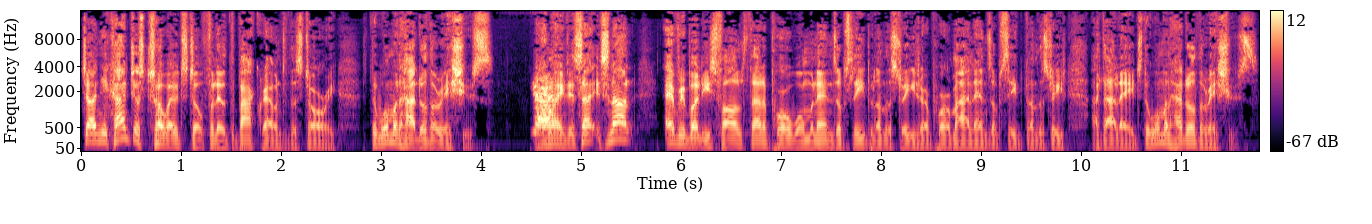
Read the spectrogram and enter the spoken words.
John. You can't just throw out stuff without the background to the story. The woman had other issues. Yeah. All right, it's not, it's not everybody's fault that a poor woman ends up sleeping on the street or a poor man ends up sleeping on the street at that age. The woman had other issues.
